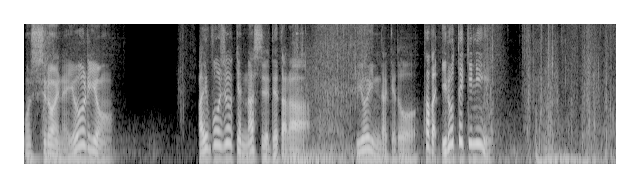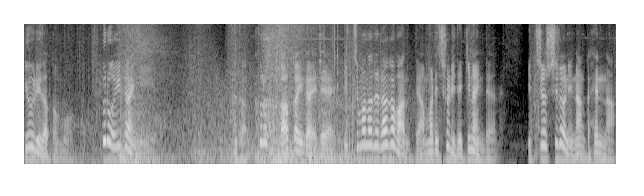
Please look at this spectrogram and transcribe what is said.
面白いね。ヨーリオン。相棒条件なしで出たら強いんだけど、ただ色的に有利だと思う。黒以外に、なんか黒とか赤以外で1マナでラガバンってあんまり処理できないんだよね。一応白になんか変な、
